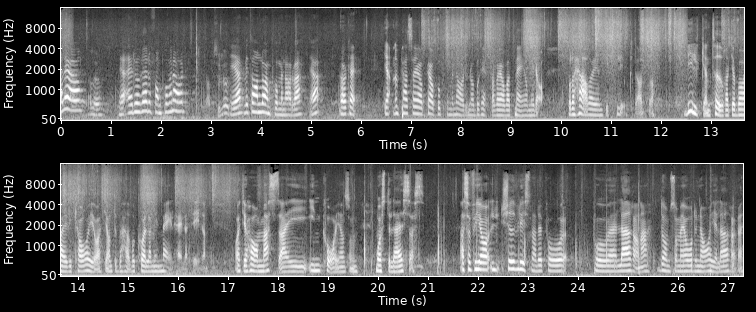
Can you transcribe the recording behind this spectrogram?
Hallå! Hallå. Ja, är du redo för en promenad? Absolut. Ja, vi tar en lång promenad va? Ja, okej. Ja, nu passar jag på på promenaden och berättar vad jag har varit med om idag. För det här var ju inte klokt alltså. Vilken tur att jag bara är vikarie och att jag inte behöver kolla min mail hela tiden. Och att jag har en massa i inkorgen som måste läsas. Alltså för jag tjuvlyssnade på, på eh, lärarna, de som är ordinarie lärare.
